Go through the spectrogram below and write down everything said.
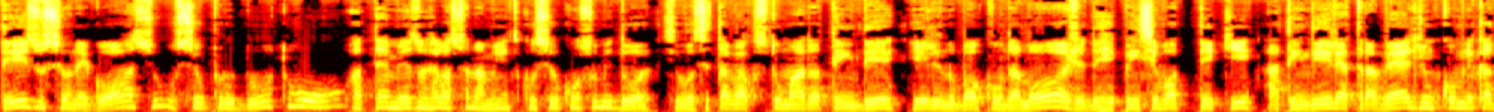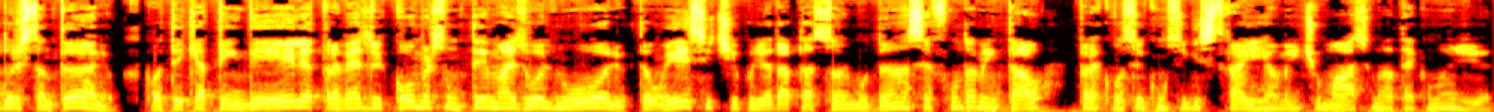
desde o seu negócio, o seu produto ou até mesmo o relacionamento com o seu consumidor. Se você está estava acostumado a atender ele no balcão da loja, de repente você vai ter que atender ele através de um comunicador instantâneo, pode ter que atender ele através do e-commerce, não ter mais olho no olho. Então, esse tipo de adaptação e mudança é fundamental para que você consiga extrair realmente o máximo da tecnologia.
